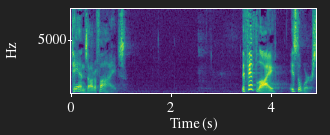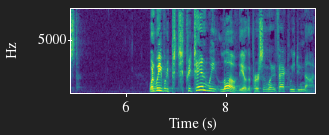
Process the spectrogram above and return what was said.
tens out of fives. The fifth lie is the worst. When we pretend we love the other person when in fact we do not.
